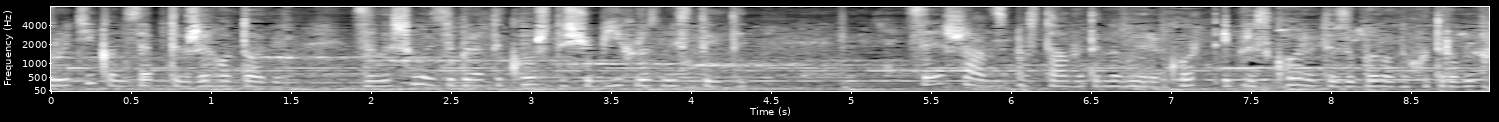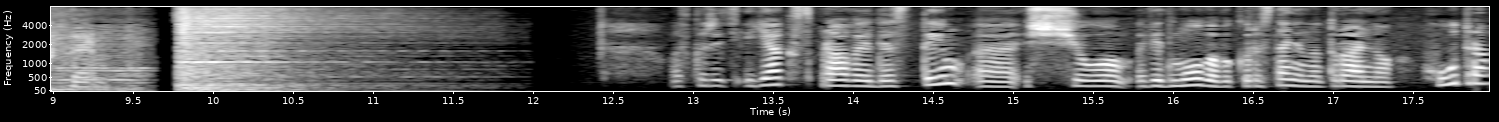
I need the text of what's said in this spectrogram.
Круті концепти вже готові. Залишилось зібрати кошти, щоб їх розмістити. Це шанс поставити новий рекорд і прискорити заборону хуторових ферм. А скажіть, як справа йде з тим, е, що відмова використання натурального хутра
